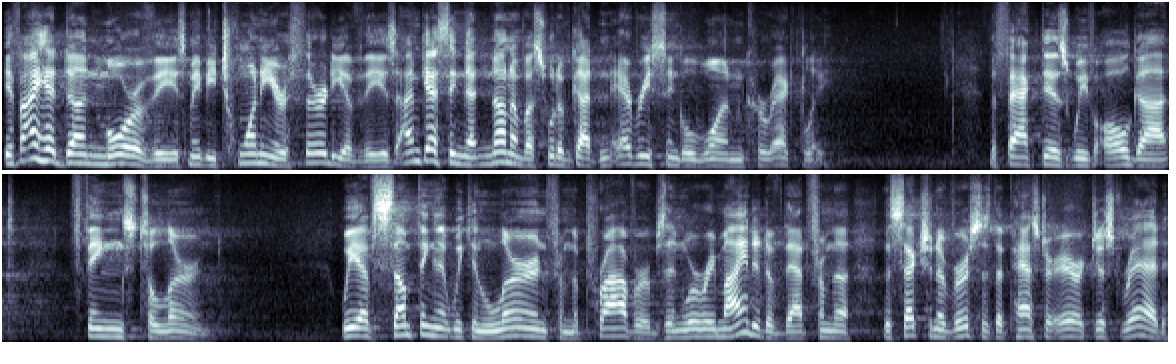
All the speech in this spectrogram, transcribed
if I had done more of these, maybe 20 or 30 of these, I'm guessing that none of us would have gotten every single one correctly. The fact is, we've all got things to learn. We have something that we can learn from the Proverbs, and we're reminded of that from the, the section of verses that Pastor Eric just read.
